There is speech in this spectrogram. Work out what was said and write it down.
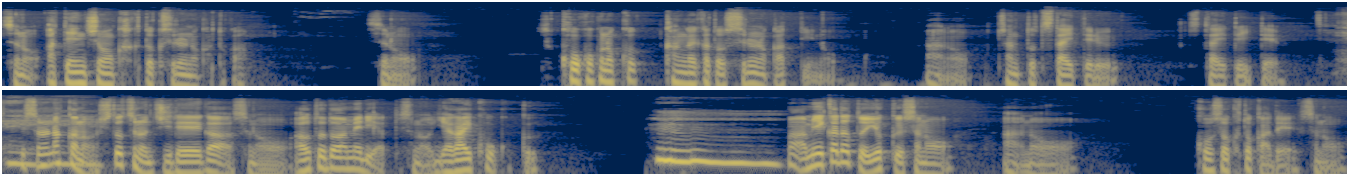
その、アテンションを獲得するのかとか、その、広告のこ考え方をするのかっていうのを、あの、ちゃんと伝えてる、伝えていて、でその中の一つの事例が、その、アウトドアメディアって、その、野外広告。うん。まあ、アメリカだとよく、その、あの、高速とかで、その、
